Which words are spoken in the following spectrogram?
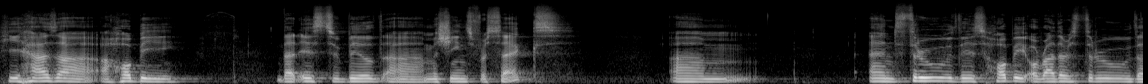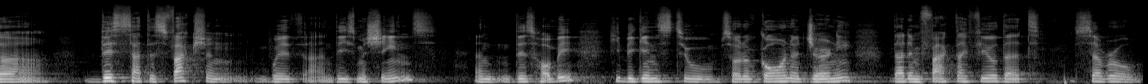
he has a, a, hobby that is to build uh, machines for sex. Um, and through this hobby, or rather through the dissatisfaction with uh, these machines, and this hobby, he begins to sort of go on a journey that, in fact, I feel that several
